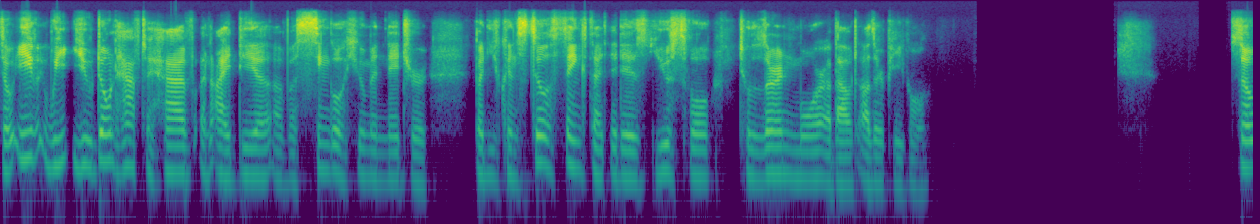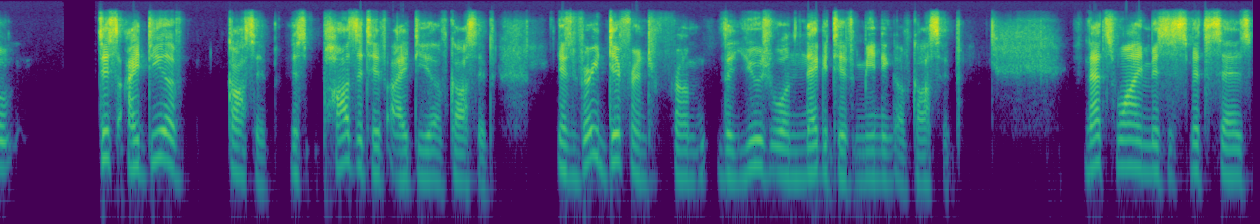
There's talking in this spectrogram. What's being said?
So even we you don't have to have an idea of a single human nature, but you can still think that it is useful to learn more about other people. So this idea of gossip, this positive idea of gossip, is very different from the usual negative meaning of gossip. That's why Mrs. Smith says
